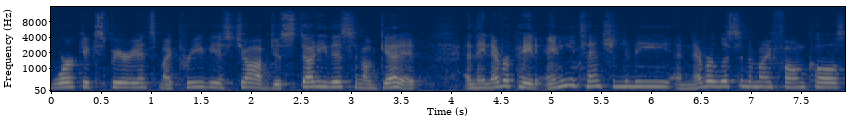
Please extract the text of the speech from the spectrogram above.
work experience, my previous job. Just study this and I'll get it. And they never paid any attention to me and never listened to my phone calls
